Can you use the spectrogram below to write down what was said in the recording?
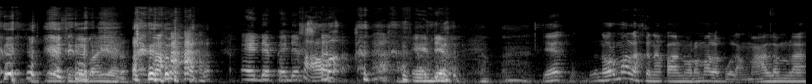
masih gue bandar edep edep Sama. edep ya normal lah kenakalan normal lah pulang malam lah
